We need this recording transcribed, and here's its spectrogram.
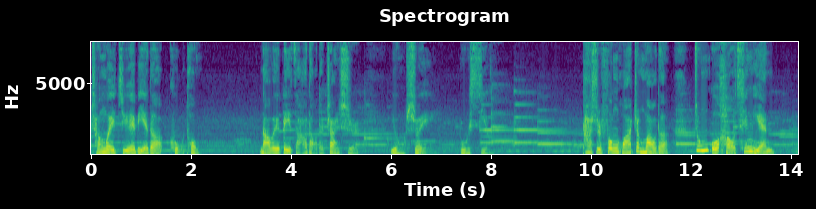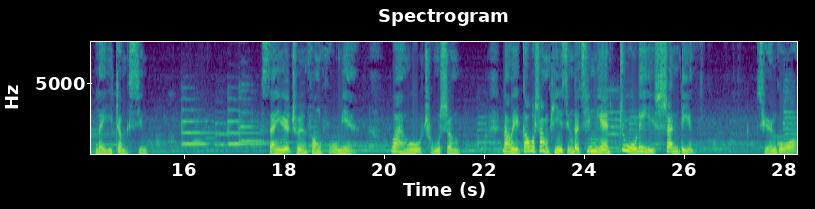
成为诀别的苦痛。那位被砸倒的战士。永睡不行。他是风华正茂的中国好青年雷正兴。三月春风拂面，万物重生。那位高尚品行的青年伫立山顶，全国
